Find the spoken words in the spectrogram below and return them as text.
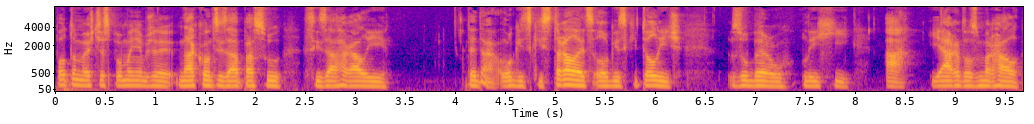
potom ešte spomeniem, že na konci zápasu si zahrali teda logický strelec, logický tolič, Zuberu, Lichy a Jardo zmrhal.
